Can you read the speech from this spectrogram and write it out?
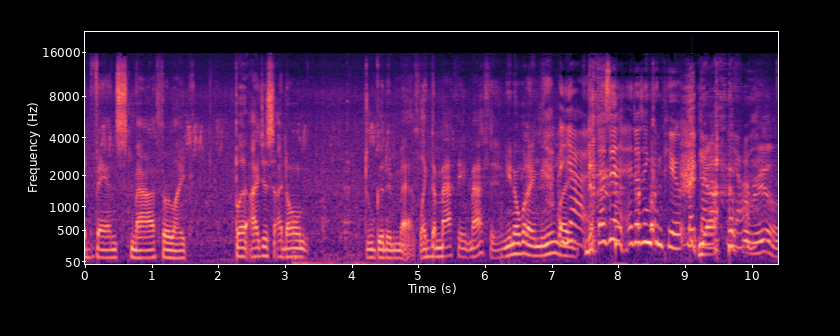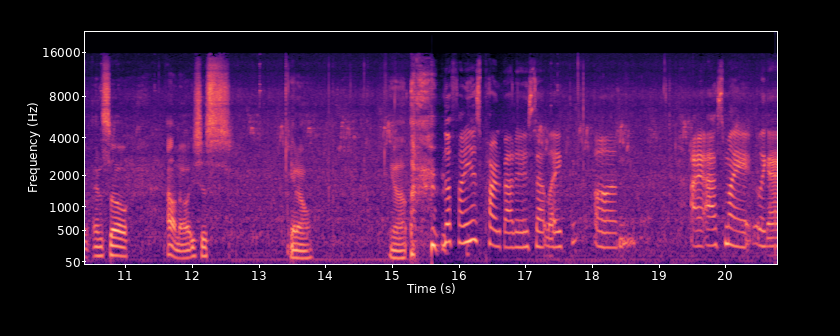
advanced math or like but I just I don't do good in math. Like the math ain't mathing. You know what I mean? Like yeah, it doesn't. It doesn't compute like yeah, that. Yeah. for real. And so I don't know, it's just you know yeah. the funniest part about it is that like um I asked my like I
